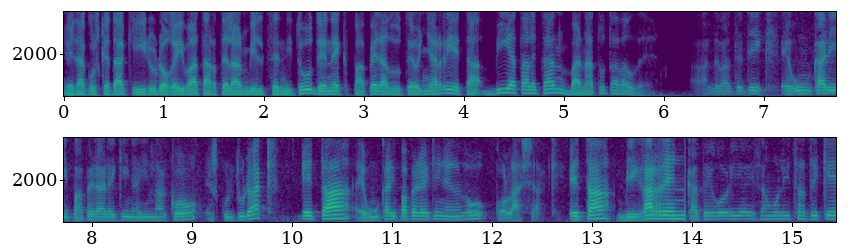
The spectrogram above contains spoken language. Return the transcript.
Erakusketak irurogei bat artelan biltzen ditu, denek papera dute oinarri eta bi ataletan banatuta daude. Alde batetik egunkari paperarekin egindako eskulturak, eta egunkari paperekin edo kolasak. Eta bigarren kategoria izango litzateke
